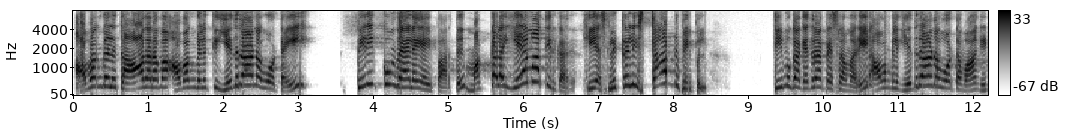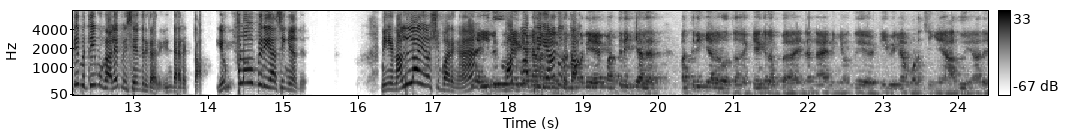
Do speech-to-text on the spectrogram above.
அவங்களுக்கு ஆதரவா அவங்களுக்கு எதிரான ஓட்டை பிரிக்கும் வேலையை பார்த்து மக்களை ஏமாத்திருக்காரு. He has literally stopped people DMK எதிராக பேசுற மாதிரி அவங்களுக்கு எதிரான ஓட்டை வாங்கிட்டு இப்ப திமுக போய் சேர்ந்திருக்காரு இன்டைரக்டா எவ்வளவு பெரிய அசிங்க அது. நீங்க நல்லா யோசிச்சு பாருங்க. பத்திரிக்கையாளர் பத்திரிக்கையாளர் ஒருத்தவங்க கேக்குறப்ப என்னங்க நீங்க வந்து டிவி எல்லாம் உடைச்சீங்க அதுவும் யாரு?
